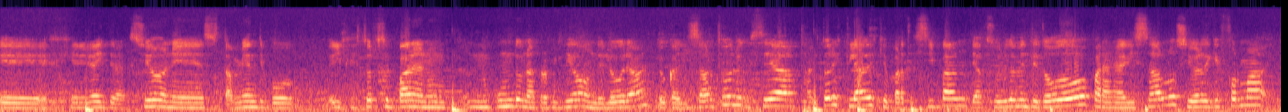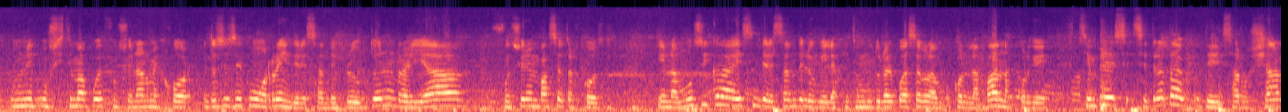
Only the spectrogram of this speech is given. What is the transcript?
eh, genera interacciones, también tipo el gestor se para en un, punto, una perspectiva donde logra localizar todo lo que sea factores claves que participan de absolutamente todo para analizarlos y ver de qué forma un, un sistema puede funcionar mejor. Entonces es como re interesante. El productor en realidad funciona en base a otras cosas. Y en la música es interesante lo que la gestión cultural puede hacer con, las bandas, porque siempre se, trata de desarrollar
